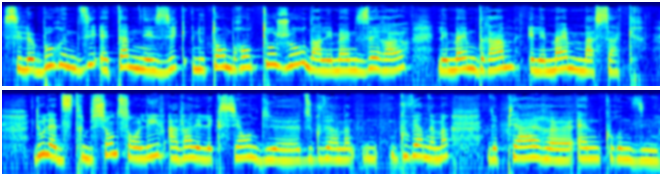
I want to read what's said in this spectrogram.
si le Burundi est amnésique, nous tomberons toujours dans les mêmes erreurs, les mêmes drames et les mêmes massacres. D'où la distribution de son livre avant l'élection du, euh, gouvernement, de Pierre N. Courndini.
